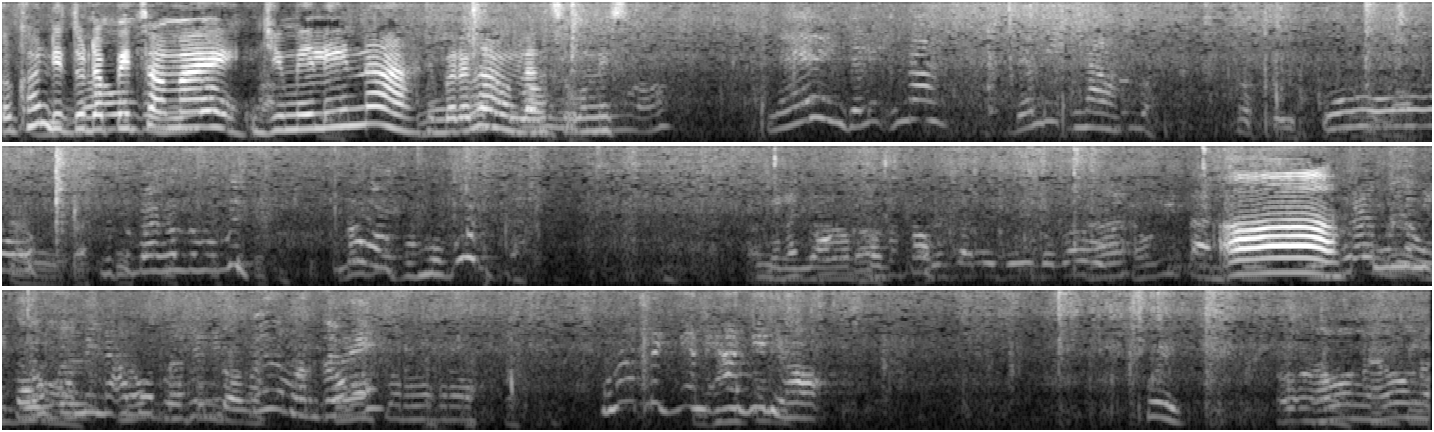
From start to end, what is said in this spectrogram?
Tughan dito dapit sa may Jimelina. Di ba dagan lansunis? Ning, dali na. Dali na. Dito ba nga tumabit? Nawa, pumupot. Ah, Tulong ko kami na abot na dali. Dali. Una tignan ni agi diha. Oh, hawang na, hawang na.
